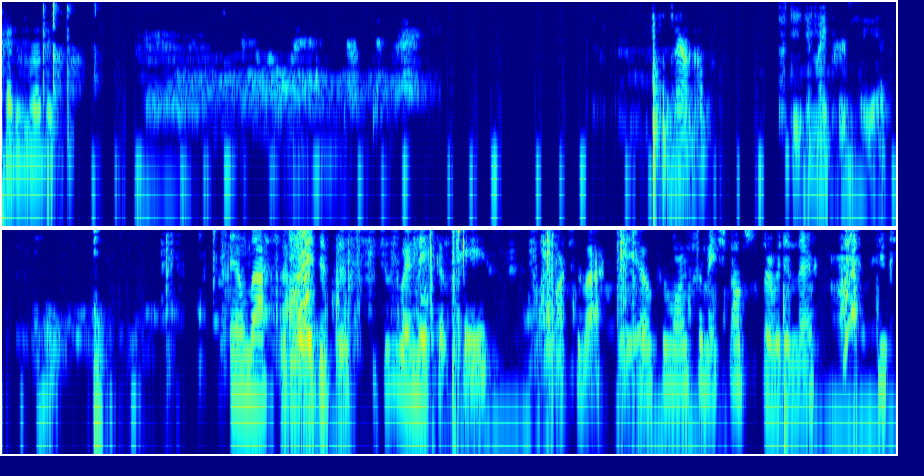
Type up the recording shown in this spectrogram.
Try to rub it. I don't know. Put it in my purse, I guess. And last video I did this, which is my makeup case. Watch the last video for more information. I'll just throw it in there. You can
